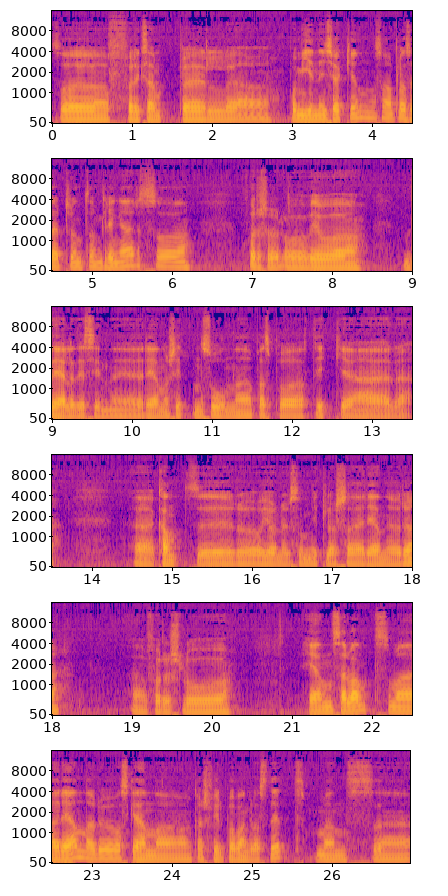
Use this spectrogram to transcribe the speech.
Så eksempel eh, på minikjøkken som er plassert rundt omkring her, så foreslår vi jo dele disse inn i ren og skitten sone. Passe på at det ikke er eh, kanter og hjørner som ikke lar seg rengjøre. Jeg foreslo én servant som er ren, der du vasker hendene og kanskje fyller på vannglasset ditt. Mens eh,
